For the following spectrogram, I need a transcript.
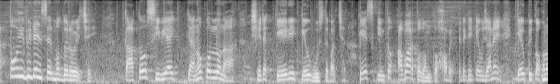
এত এভিডেন্সের মধ্যে রয়েছে। তা তো সিবিআই কেন করল না, সেটা কেরই কেউ বুঝতে পারছে না। কেস কিন্তু আবার তদন্ত হবে। এটা কি কেউ জানে? কেউ কি কখনো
